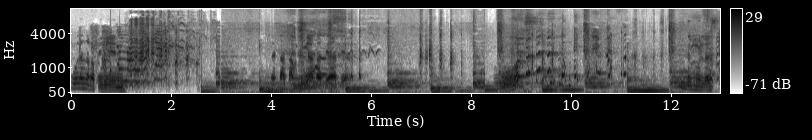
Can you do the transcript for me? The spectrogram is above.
Wala nakatingin. Tatambling yata si ate, ah. Dumulas.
